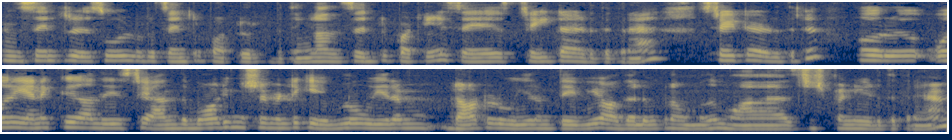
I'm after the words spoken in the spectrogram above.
இந்த சென்ட்ரு சோல்டோட சென்டர் பார்ட் இருக்குது பார்த்தீங்களா அந்த சென்டர் சே ஸ்ட்ரெயிட்டாக எடுத்துக்கிறேன். ஸ்ட்ரெயிட்டாக எடுத்துகிட்டு ஒரு ஒரு எனக்கு அந்த ஸ்டே அந்த பாடி மெஷர்மெண்ட்டுக்கு எவ்வளோ உயரம் டாட்டோட உயரம் தேவையோ அது அளவுக்கு நான் வந்து மா ஸ்டிச் பண்ணி எடுத்துக்கிறேன்.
